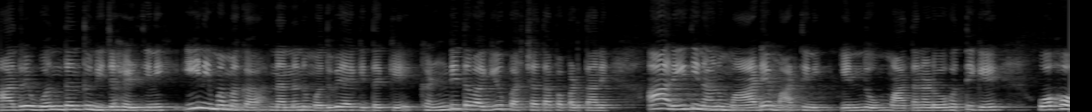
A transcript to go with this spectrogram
ಆದರೆ ಒಂದಂತೂ ನಿಜ ಹೇಳ್ತೀನಿ, ಈ ನಿಮ್ಮ ಮಗ ನನ್ನನ್ನು ಮದುವೆಯಾಗಿದ್ದಕ್ಕೆ ಖಂಡಿತವಾಗಿಯೂ ಪಶ್ಚಾತ್ತಾಪ ಪಡ್ತಾನೆ. ಆ ರೀತಿ ನಾನು ಮಾಡೇ ಮಾಡ್ತೀನಿ ಎಂದು ಮಾತನಾಡುವ ಹೊತ್ತಿಗೆ, ಓಹೋ,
